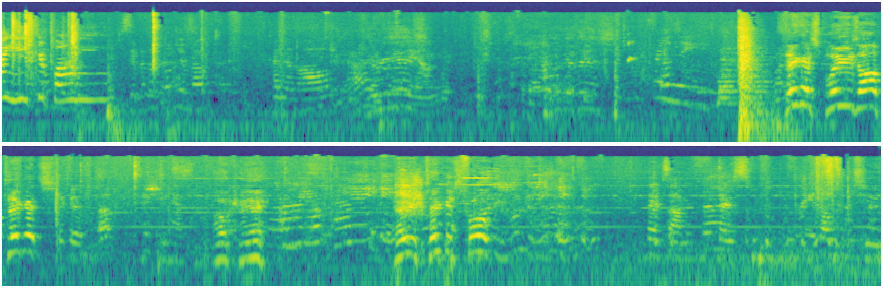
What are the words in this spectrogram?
Bye, Easter Bunny. Tickets, please. All tickets. Okay. Here's tickets, folks. There's um, there's three adults and two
